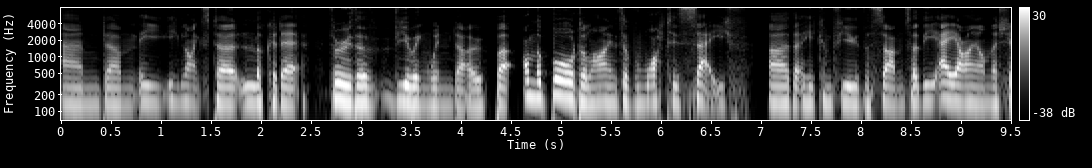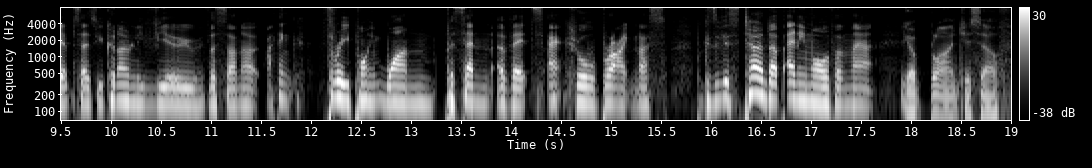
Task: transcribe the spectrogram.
and um, he, he likes to look at it through the viewing window, but on the borderlines of what is safe. Uh, that he can view the sun. So the AI on the ship says you can only view the sun at, I think, 3.1% of its actual brightness. Because if it's turned up any more than that, You're blind yourself.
